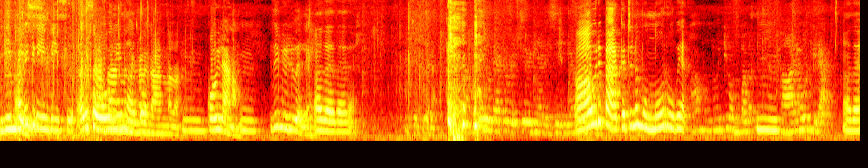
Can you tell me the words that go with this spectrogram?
ഗ്രീൻ അത് ഗ്രീൻ പീസ് അത് കോവിലിൽ നിന്നാട്ടോ കാണുന്നതാ. കോയിലാണോ? ഇത് ലുലു അല്ലേ? അതെ അതെ. ആ ഒരു പാക്കറ്റിന് മുന്നൂറ് രൂപയാ. അതെ.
